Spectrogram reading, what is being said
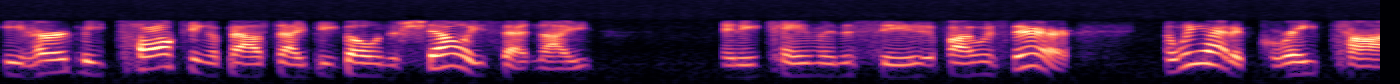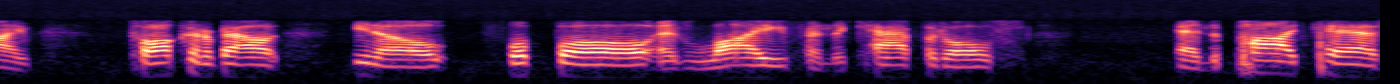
he heard me talking about that I'd be going to Shelley's that night, and he came in to see if I was there. And we had a great time talking about, you know, football and life and the Capitals and the podcast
